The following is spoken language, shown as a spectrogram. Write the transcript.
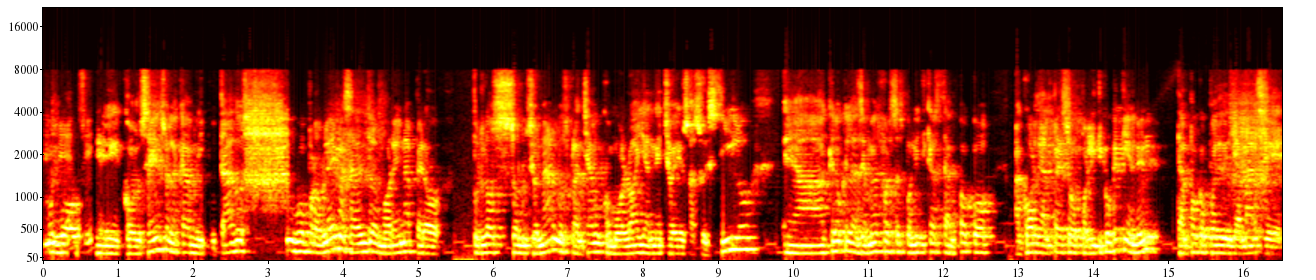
Muy hubo bien, sí. eh, consenso en la Cámara de Diputados. Hubo problemas adentro de Morena, pero pues los solucionaron, los plancharon como lo hayan hecho ellos a su estilo. Eh, creo que las demás fuerzas políticas tampoco, acorde al peso político que tienen, tampoco pueden llamarse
